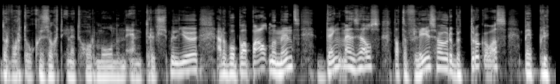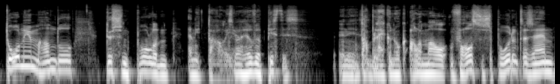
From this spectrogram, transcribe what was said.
Er wordt ook gezocht in het hormonen- en drugsmilieu. En op een bepaald moment denkt men zelfs dat de vleeshouwer betrokken was bij plutoniumhandel tussen Polen en Italië. Dat is wel heel veel pistes. Ineens. Dat blijken ook allemaal valse sporen te zijn.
